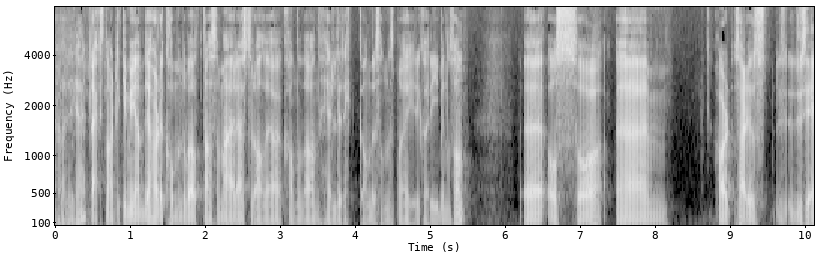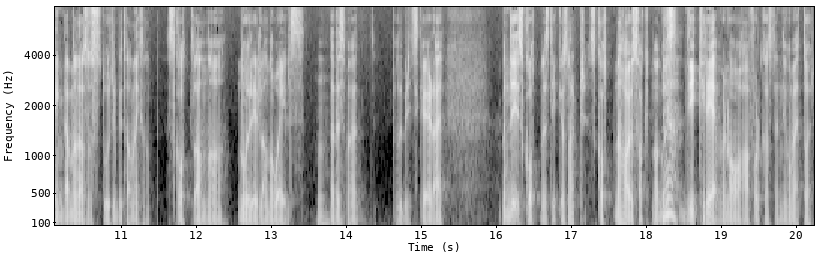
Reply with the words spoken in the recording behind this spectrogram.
rare greier. Det er snart ikke mye. De har det Commonwealth, da, som er Australia, Canada og en hel rekke andre sånne små øyer i Karibien og sånn. Uh, og så ehm, har, så er det jo Du sier England, men det er altså Storbritannia. ikke sant? Skottland og Nord-Irland og Wales. Det er det som er på det britiske øyer der. Men de, skottene stikker jo snart. Skottene har jo sagt nå De, oh, ja. de krever nå å ha folkeavstemning om ett år.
